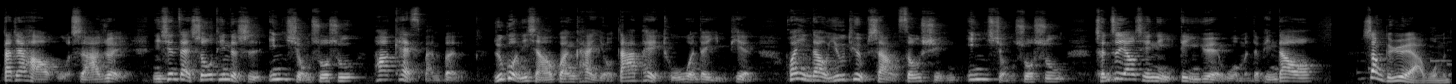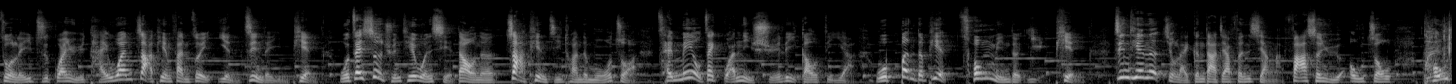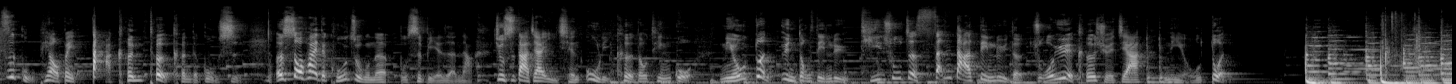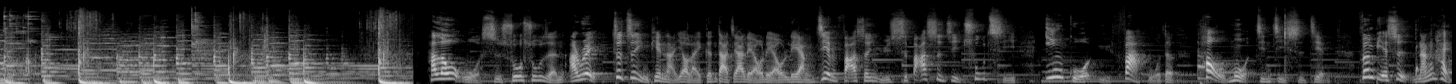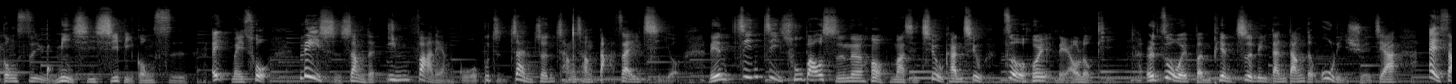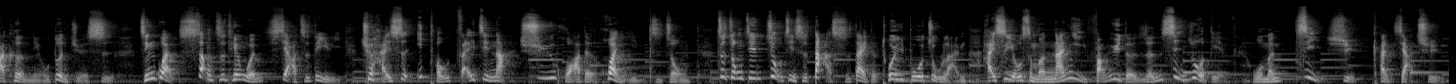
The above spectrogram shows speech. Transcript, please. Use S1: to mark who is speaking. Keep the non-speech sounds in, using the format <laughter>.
S1: 大家好，我是阿瑞。你现在收听的是《英雄说书》Podcast 版本。如果你想要观看有搭配图文的影片，欢迎到 YouTube 上搜寻《英雄说书》，诚挚邀请你订阅我们的频道哦。
S2: 上个月啊，我们做了一支关于台湾诈骗犯罪演进的影片。我在社群贴文写到呢，诈骗集团的魔爪才没有在管你学历高低呀、啊，我笨的骗，聪明的也骗。今天呢，就来跟大家分享啊，发生于欧洲投资股票被大坑特坑的故事。而受害的苦主呢，不是别人啊，就是大家以前物理课都听过牛顿运动定律，提出这三大定律的卓越科学家牛顿。Hello，我是说书人阿瑞。这支影片呢、要来跟大家聊聊两件发生于十八世纪初期英国与法国的泡沫经济事件，分别是南海公司与密西西比公司。哎，没错，历史上的英法两国不止战争常常打在一起哦，连经济出包时呢，吼、哦，嘛是手牵手做灰聊落去。而作为本片智力担当的物理学家艾萨克·牛顿爵士，尽管上知天文下知地理，却还是一头栽进那虚华的幻影之中。这中间究竟是大时代的推波助澜，还是有什么难以防御的人性弱点？我们继续看下去。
